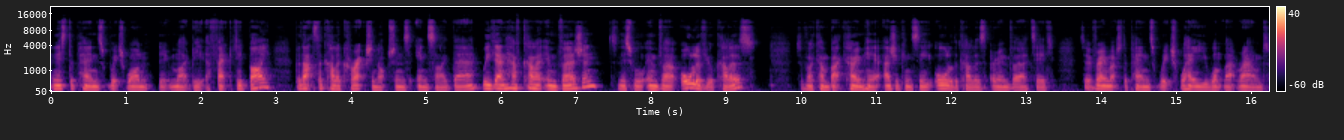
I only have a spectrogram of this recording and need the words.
And this depends which one it might be affected by, but that's the color correction options inside there. We then have color inversion. So this will invert all of your colors. So if I come back home here, as you can see, all of the colours are inverted. So it very much depends which way you want that round.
